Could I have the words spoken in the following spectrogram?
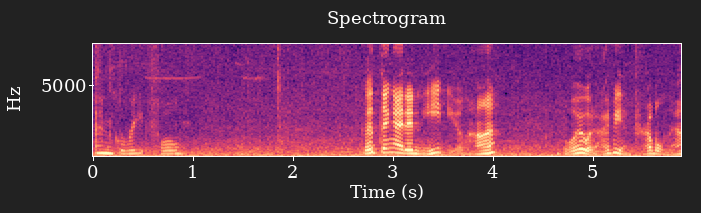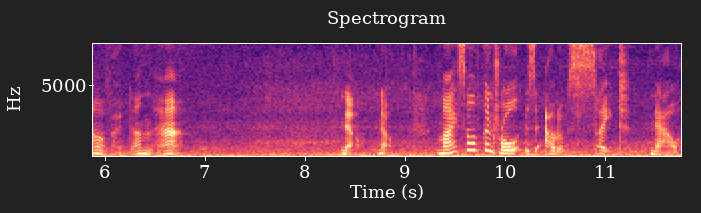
And grateful. Good thing I didn't eat you, huh? Boy, would I be in trouble now if I'd done that. No, no. My self control is out of sight now.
